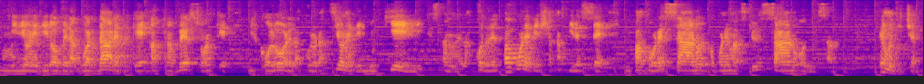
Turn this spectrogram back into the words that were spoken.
un milione di robe da guardare perché attraverso anche il colore, la colorazione degli occhielli che stanno nella coda del pavone riesce a capire se il pavone è sano, il pavone maschio è sano o non sano. E uno dice,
